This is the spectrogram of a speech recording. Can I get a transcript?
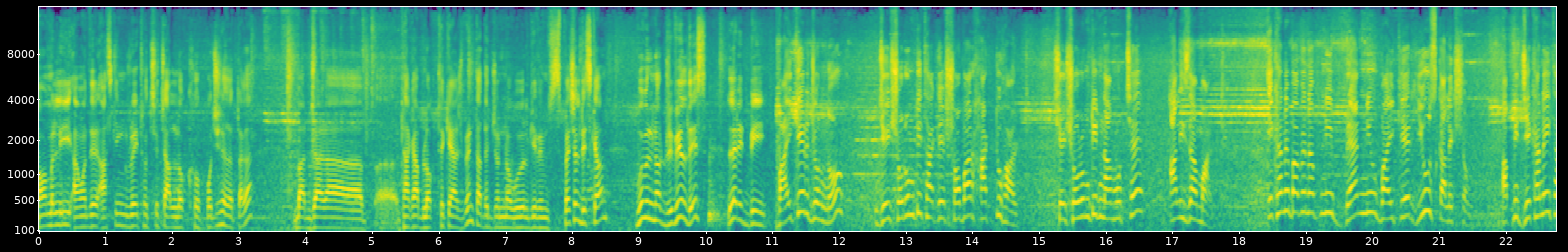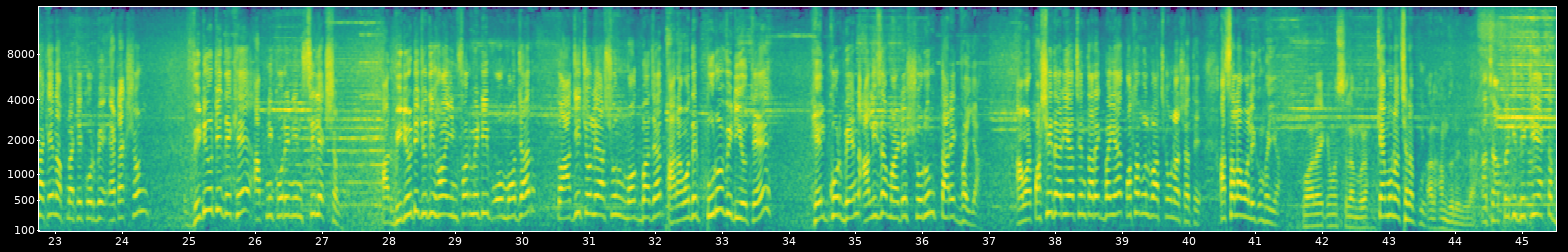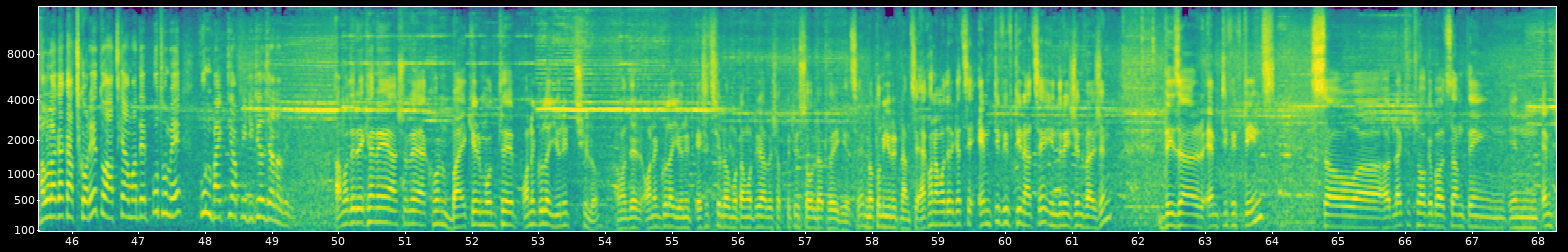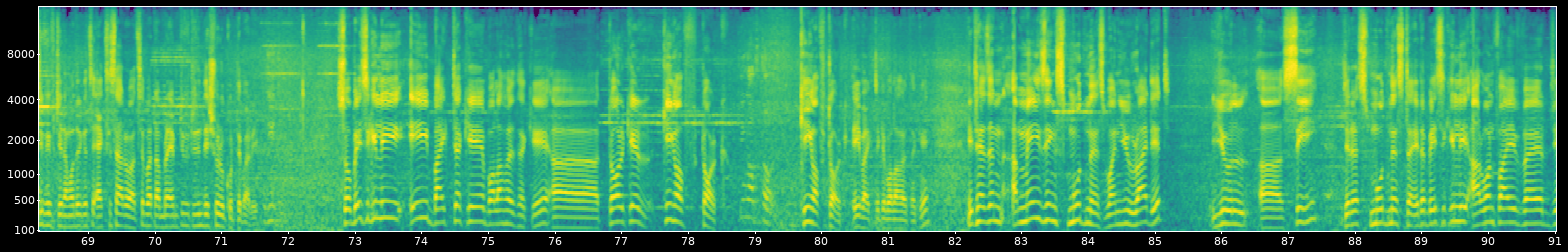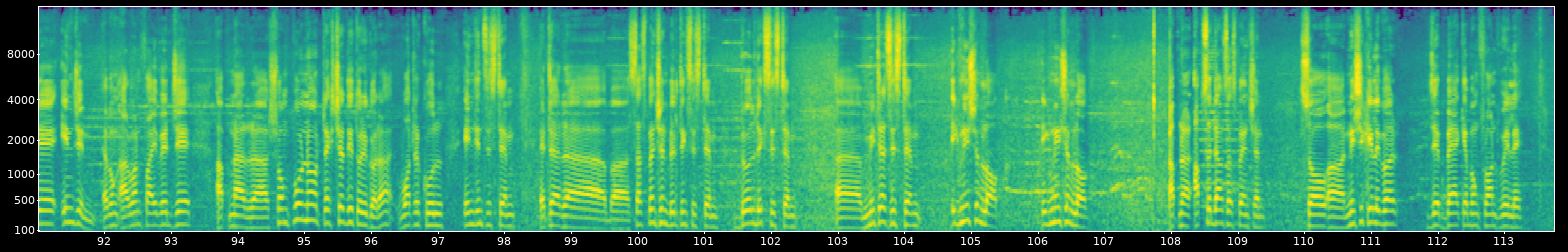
Normally আমাদের asking rate হচ্ছে চার লক্ষ পঁচিশ হাজার টাকা বাট যারা ঢাকা ব্লক থেকে আসবেন, তাদের জন্য we will give him special discount we will not reveal this let it be বাইকের জন্য যে শোরুমটি থাকে সবার হার্ট টু হার্ট সেই শোরুমটির নাম হচ্ছে আলিজা মার্ট এখানে পাবেন আপনি ব্র্যান্ড নিউ বাইকের হিউজ কালেকশন আপনি যেখানেই থাকেন, আপনাকে করবে অ্যাট্রাকশন ভিডিওটি দেখে আপনি করে নিন সিলেকশন আর ভিডিওটি যদি হয় ইনফরমেটিভ ও মজার তো আজই চলে আসুন মগবাজার। আর আমাদের পুরো ভিডিওতে হেল্প করবেন আলিজা মার্টের শোরুম তারেক ভাইয়া। আমার পাশেই দাঁড়িয়ে আছেন তারেক ভাইয়া কথা বলব আজকে ওনার সাথে। আসসালামু আলাইকুম ভাইয়া। ওয়ালাইকুম আসসালাম কেমন আছেন আপনি? আলহামদুলিল্লাহ। আচ্ছা আপনাকে দেখলেই একটা ভালো লাগা কাজ করে। তো আজকে আমাদের প্রথমে কোন বাইকটি আপনি ডিটেলস জানাবেন? আমাদের এখানে আসলে এখন বাইকের মধ্যে অনেকগুলো ইউনিট ছিল। আমাদের অনেকগুলো ইউনিট এসেছিল মোটামুটিভাবে সব কিছু সোল্ড আউট হয়ে গিয়েছে। নতুন ইউনিট নামছে। এখন আমাদের কাছে এম টি ফিফটিন আছে Indonesian version these are M T fifteens so I would like to talk about something in M T fifteen আমাদের কাছে অ্যাক্সেস আরও আছে বাট আমরা এম টি ফিফটিন দিয়ে শুরু করতে পারি। সো বেসিক্যালি এই বাইকটাকে বলা হয়ে থাকে টর্কের king of torque king of tall king of torque এই বাইকটাকে বলা হয়ে থাকে it has an amazing smoothness when you ride it you will see যেটা স্মুথনেসটা এটা বেসিক্যালি আর ওয়ান ফাইভের যে ইঞ্জিন এবং আর ওয়ান ফাইভের যে আপনার সম্পূর্ণ টেক্সচার দিয়ে তৈরি করা ওয়াটার কুল ইঞ্জিন সিস্টেম এটার suspension building system dual disc system meter system ignition lock ignition lock আপনার আপসাইড ডাউন সাসপেনশন সো নিশিকি লিভার যে ব্যাক এবং ফ্রন্ট হুইলে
